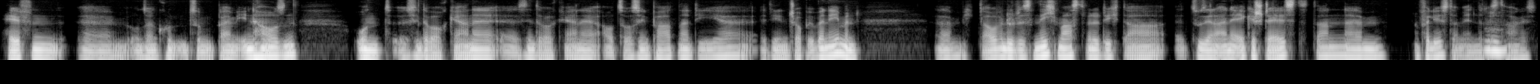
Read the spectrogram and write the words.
helfen unseren Kunden zum, beim Inhausen und sind aber auch gerne, sind aber auch gerne Outsourcing-Partner, die, die den Job übernehmen. Ähm, ich glaube, wenn du das nicht machst, wenn du dich da zu sehr in eine Ecke stellst, dann ähm, verlierst du am Ende des mhm. Tages.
